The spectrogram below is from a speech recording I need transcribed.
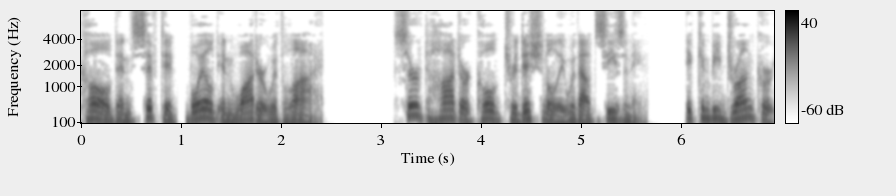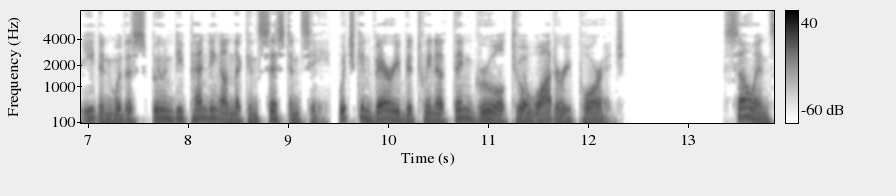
culled and sifted, boiled in water with lye. Served hot or cold traditionally without seasoning. It can be drunk or eaten with a spoon depending on the consistency, which can vary between a thin gruel to a watery porridge. Sowens,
